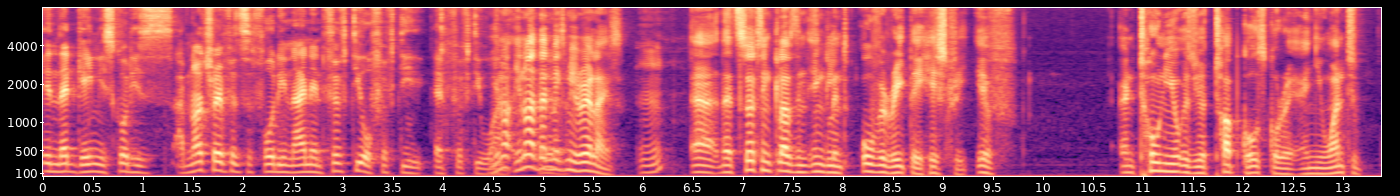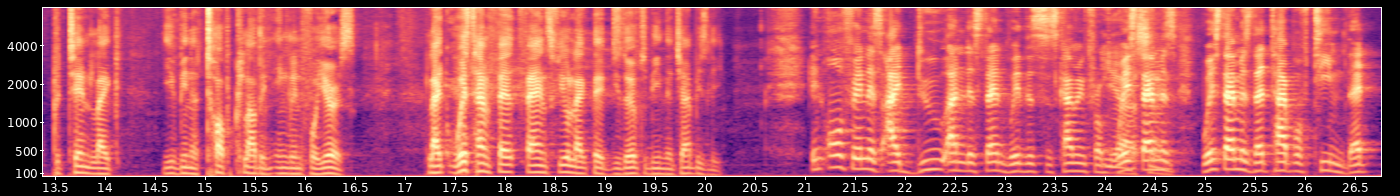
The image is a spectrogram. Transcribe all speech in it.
in that game he scored his. I'm not sure if it's forty nine and fifty or fifty at fifty one. You know, you know what that makes me realize Mm-hmm. uh, that certain clubs in England overrate their history. If Antonio is your top goal scorer and you want to pretend like you've been a top club in England for years, like West Ham fa- fans feel like they deserve to be in the Champions League. in all fairness, I do understand where this is coming from. Yeah, West Ham same. is West Ham is that type of team that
